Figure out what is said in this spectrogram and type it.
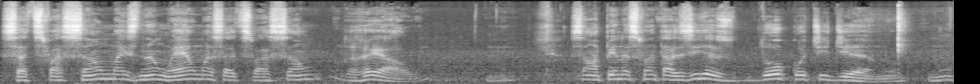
satisfação, mas não é uma satisfação real. São apenas fantasias do cotidiano. Né?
